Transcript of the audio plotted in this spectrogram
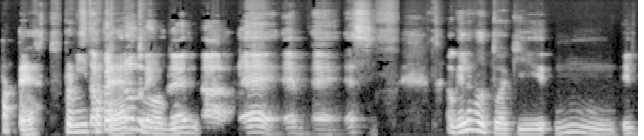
Tá perto. Pra mim tá, tá perto. perto alguém... é, tá. é, é, é, é sim. Alguém levantou aqui, hum, ele,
